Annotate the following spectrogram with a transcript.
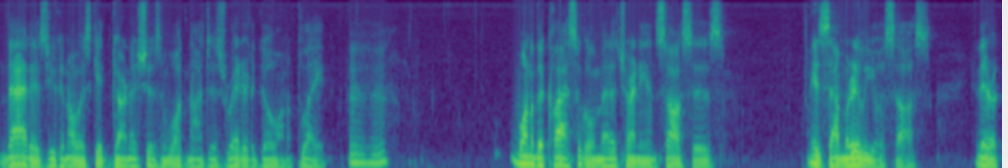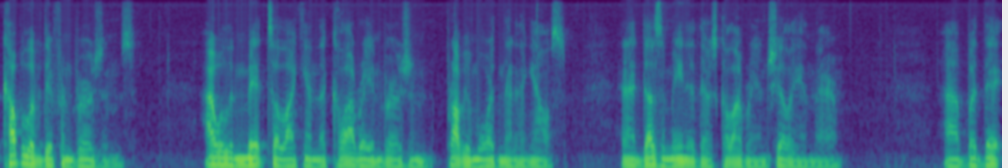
that is you can always get garnishes and whatnot just ready to go on a plate. One of the classical Mediterranean sauces is salmoriglio sauce. And there are a couple of different versions. I will admit to liking the Calabrian version probably more than anything else. And that doesn't mean that there's Calabrian chili in there. Uh, but they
